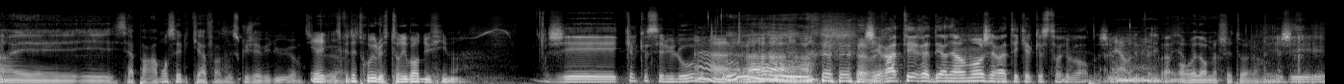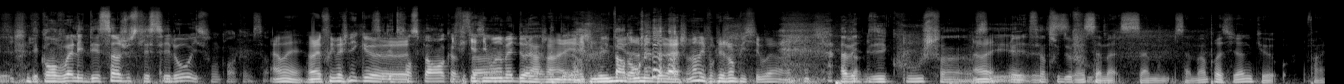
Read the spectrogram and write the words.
Enfin, et et c'est apparemment c'est le cas. Enfin, c'est ce que j'avais lu un petit. Est-ce que tu as trouvé le storyboard du film? J'ai quelques cellulos. Ah. donc, Ah. J'ai raté dernièrement, j'ai raté quelques storyboards. Ah, on va dormir chez toi alors. Et, quand on voit les dessins, juste les cellos, ils sont grands comme ça. Ah ouais, il faut imaginer que. c'est il comme fait ça. quasiment un mètre de large. hein, Pardon. un mètre de large. Non, mais il faut que les gens puissent les voir. Avec des couches, Ah ouais. c'est c'est un truc de euh, fou. Ça, m'impressionne que, enfin,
